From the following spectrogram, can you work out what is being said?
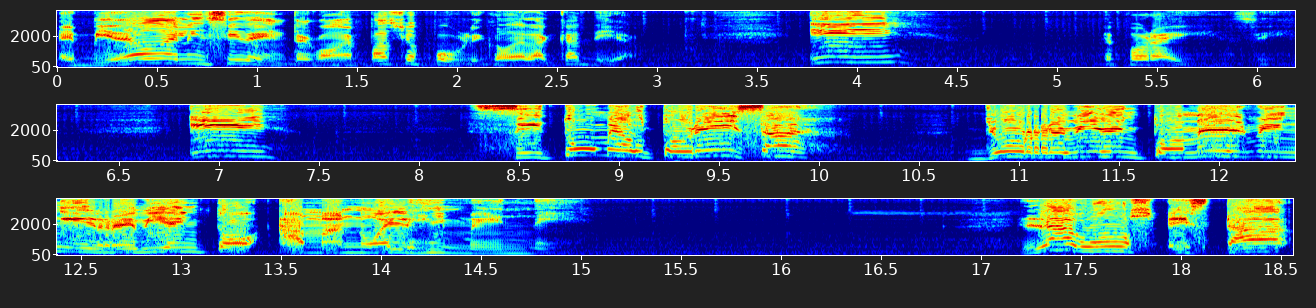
el video del incidente con espacios públicos de la alcaldía. Y es por ahí, sí. Y si tú me autorizas, yo reviento a Melvin y reviento a Manuel Jiménez. La voz está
